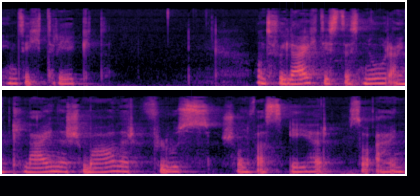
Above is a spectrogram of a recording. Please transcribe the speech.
in sich trägt. Und vielleicht ist es nur ein kleiner, schmaler Fluss, schon fast eher so ein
